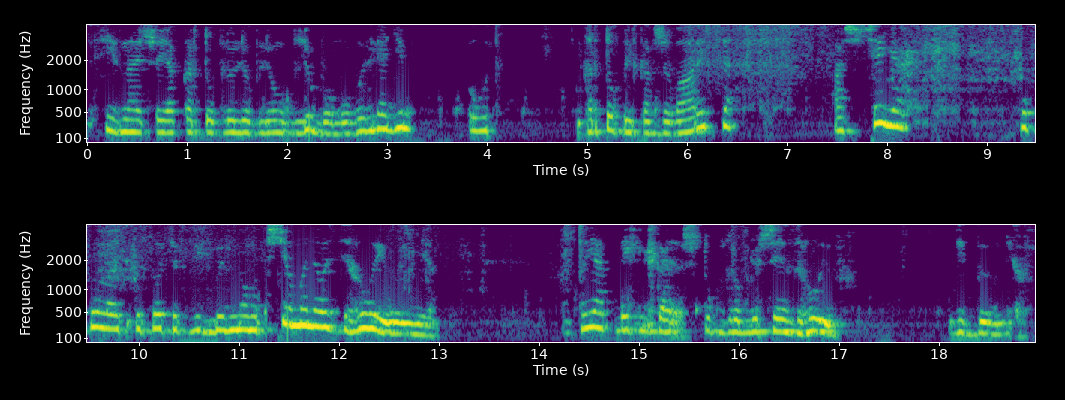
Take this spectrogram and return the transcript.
всі знають, що я картоплю люблю в будь-якому вигляді. От. Картопелька вже вариться. А ще я купила ось кусочок відбивного. Ще в мене ось гливи є. То я декілька штук зроблю ще з глив відбивних.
